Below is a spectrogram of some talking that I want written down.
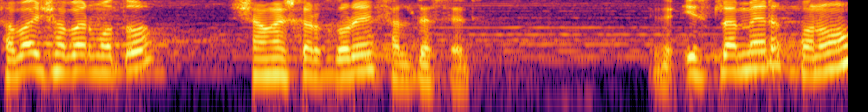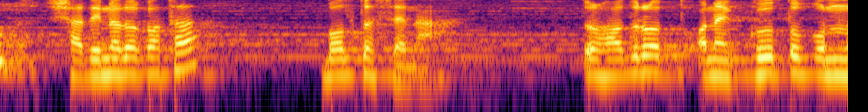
সবাই সবার মতো সংস্কার করে ফেলতেছে ইসলামের কোনো স্বাধীনতার কথা বলতেছে না। তো হজরত অনেক গুরুত্বপূর্ণ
